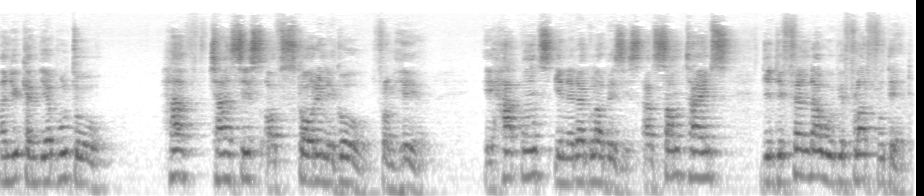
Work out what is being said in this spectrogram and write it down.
and you can be able to have chances of scoring a goal from here. It happens in a regular basis. And sometimes the defender will be flat-footed.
